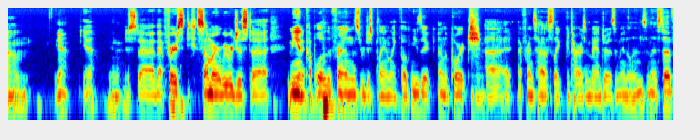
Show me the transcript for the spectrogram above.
um yeah Yeah. yeah Just uh, that first summer, we were just uh, me and a couple of the friends were just playing like folk music on the porch Mhm. uh, at a friend's house, like guitars and banjos and mandolins and that stuff.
